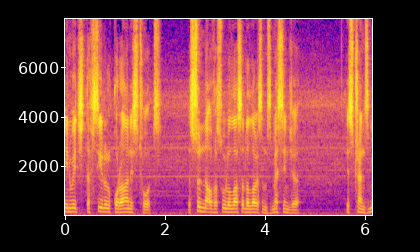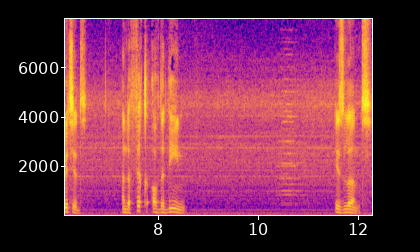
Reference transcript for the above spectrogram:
in which tafsir al-Quran is taught, the sunnah of Rasulullah sallallahu alaihi wasallam's messenger is transmitted, and the fiqh of the deen is learnt.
